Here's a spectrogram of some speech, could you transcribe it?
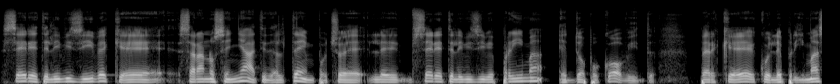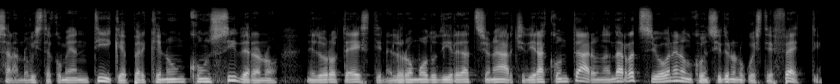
serie televisive che saranno segnati dal tempo, cioè le serie televisive prima e dopo Covid, perché quelle prima saranno viste come antiche, perché non considerano nei loro testi, nel loro modo di relazionarci, di raccontare una narrazione, non considerano questi effetti.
